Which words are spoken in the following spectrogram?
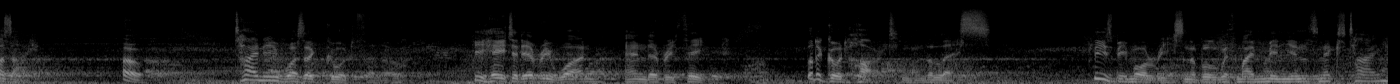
was I? Oh, Tiny was a good fellow. He hated everyone and everything, but a good heart nonetheless. Please be more reasonable with my minions next time.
